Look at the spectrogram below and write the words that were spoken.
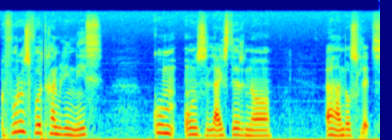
Voor ons voortgaan met die nies, kom ons luister na een handelsflits.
